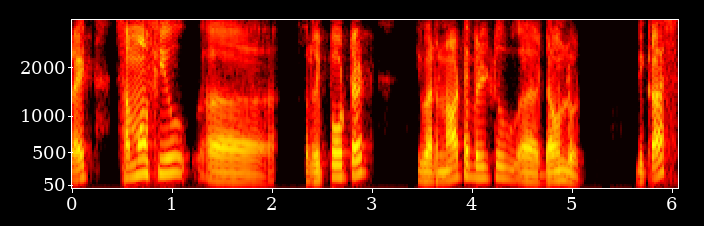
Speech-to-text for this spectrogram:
right? Some of you uh, reported you are not able to uh, download because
